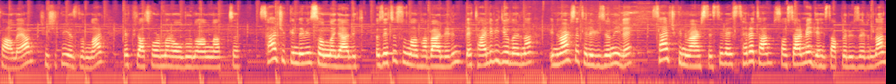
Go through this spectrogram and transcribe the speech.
sağlayan çeşitli yazılımlar ve platformlar olduğunu anlattı. Selçuk gündemin sonuna geldik. Özeti sunulan haberlerin detaylı videolarına üniversite televizyonu ile Selçuk Üniversitesi ve Seratem sosyal medya hesapları üzerinden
